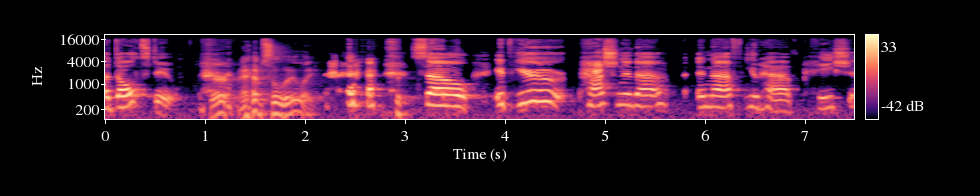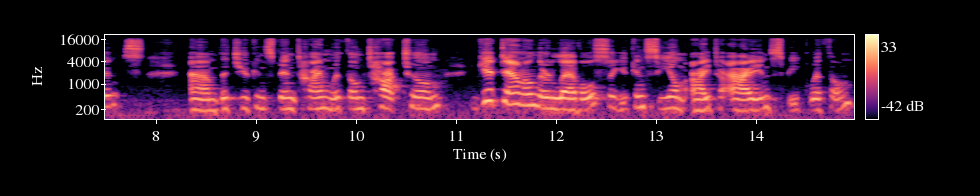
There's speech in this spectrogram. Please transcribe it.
Adults do. Sure, absolutely. so if you're passionate enough, you have patience um, that you can spend time with them, talk to them, get down on their level so you can see them eye to eye and speak with them.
